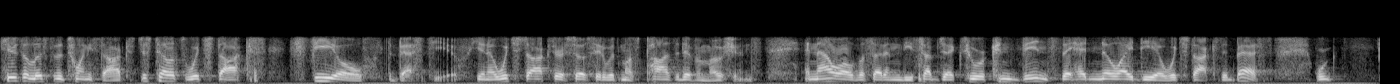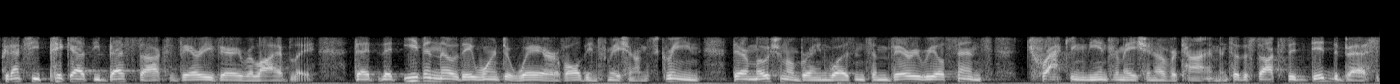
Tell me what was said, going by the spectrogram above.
here's a list of the 20 stocks. Just tell us which stocks feel the best to you. You know, which stocks are associated with most positive emotions. And now all of a sudden, these subjects who were convinced they had no idea which stocks did best were could actually pick out the best stocks very, very reliably. That that even though they weren't aware of all the information on the screen, their emotional brain was, in some very real sense, tracking the information over time. And so the stocks that did the best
